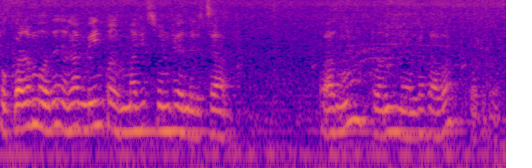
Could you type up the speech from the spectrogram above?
இப்போ குழம்பு வந்து நல்லா மீன் குழம்பு மாதிரி சுண்டி வந்துருச்சா? பாருங்க இப்போ வந்து வெண்டைக்காவை போட்டுக்கலாம்.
